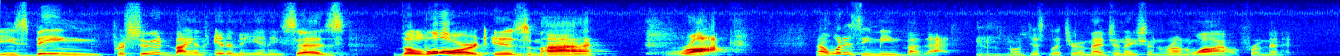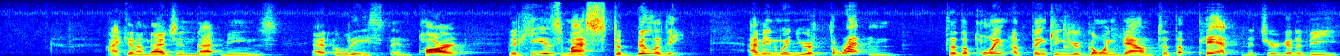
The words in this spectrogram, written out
he's being pursued by an enemy, and he says, The Lord is my rock. Now, what does he mean by that? well, just let your imagination run wild for a minute. I can imagine that means, at least in part, that he is my stability. I mean, when you're threatened to the point of thinking you're going down to the pit, that you're going to be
